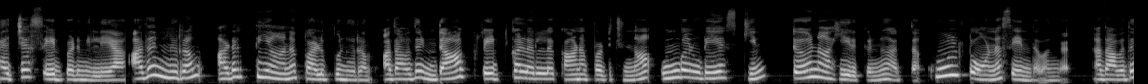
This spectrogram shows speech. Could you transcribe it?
பச்சஸ் ஏற்படும் இல்லையா? அதன் நிறம் அடர்த்தியான பழுப்பு நிறம். அதாவது டார்க் ரெட் கலரில் காணப்பட்டுச்சுன்னா உங்களுடைய ஸ்கின் டேர்ன் ஆகி இருக்குன்னு அர்த்தம். கூல் டோனை சேர்ந்தவங்க. அதாவது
